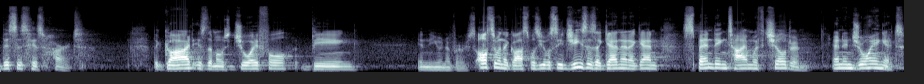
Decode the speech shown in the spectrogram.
This is his heart that God is the most joyful being in the universe. Also in the Gospels, you will see Jesus again and again spending time with children and enjoying it.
